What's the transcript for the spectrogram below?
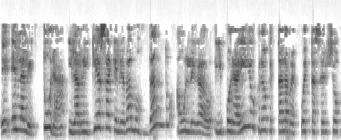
Eh, es la lectura y la riqueza que le vamos dando a un legado. Y por ahí yo creo que está la respuesta, Sergio,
